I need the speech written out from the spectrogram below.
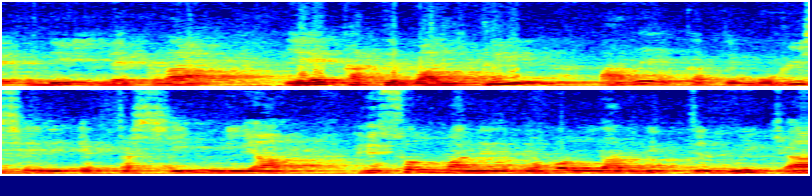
এক নীল নেকড়া। এক হাতে বালতি, আরে এক হাতে মহিষের একটা শিং নিয়া মুসলমানের মহল্লার ভিতরে দুইটা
